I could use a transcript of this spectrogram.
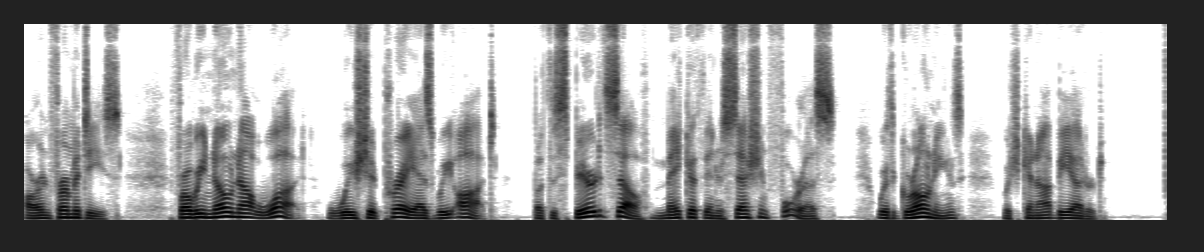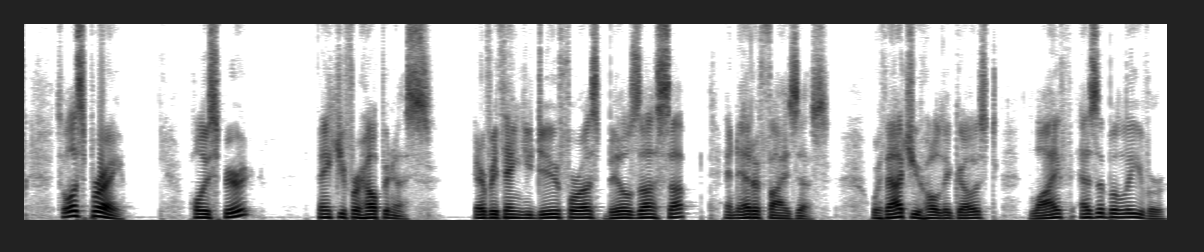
our infirmities, for we know not what we should pray as we ought, but the Spirit itself maketh intercession for us with groanings which cannot be uttered. So let's pray. Holy Spirit, thank you for helping us. Everything you do for us builds us up and edifies us. Without you, Holy Ghost, life as a believer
